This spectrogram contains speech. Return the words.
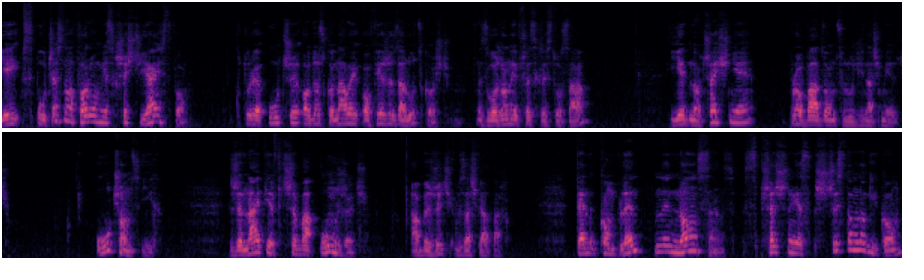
Jej współczesną formą jest chrześcijaństwo, które uczy o doskonałej ofierze za ludzkość złożonej przez Chrystusa, jednocześnie prowadząc ludzi na śmierć. Ucząc ich, że najpierw trzeba umrzeć, aby żyć w zaświatach. Ten kompletny nonsens sprzeczny jest z czystą logiką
